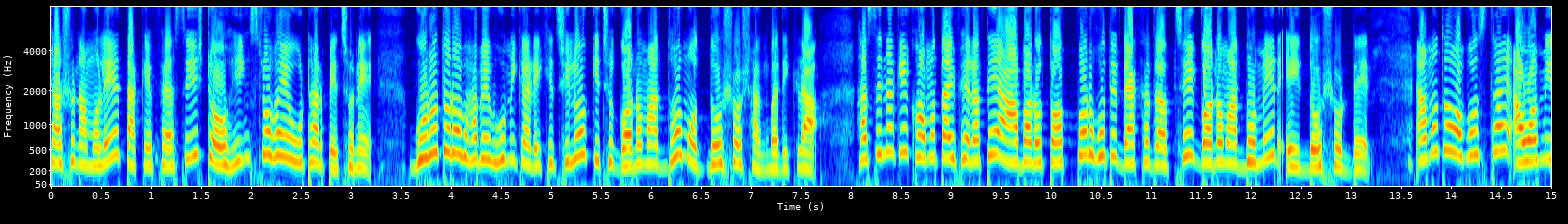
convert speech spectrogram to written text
শাসনামলে তাকে ফ্যাসিস্ট ও হিংস্র হয়ে ওঠার পেছনে গুরুতরভাবে ভূমিকা রেখেছিল কিছু গণমাধ্যম ও দোষ সাংবাদিকরা। হাসিনাকে ক্ষমতায় ফেরাতে আবারও তৎপর হতে দেখা যাচ্ছে গণমাধ্যমের এই দোসরদের এমতো অবস্থায় আওয়ামী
